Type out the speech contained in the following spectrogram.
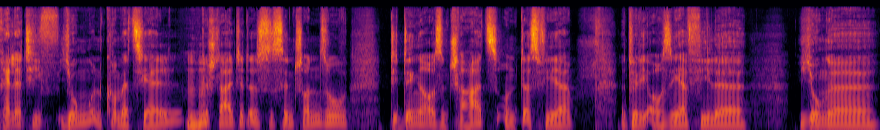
relativ jung und kommerziell mhm. gestaltet ist. Es sind schon so die Dinge aus den Charts und dass wir natürlich auch sehr viele junge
